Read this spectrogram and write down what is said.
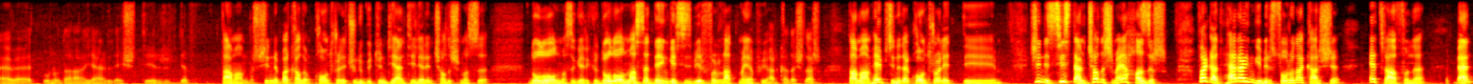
Evet bunu da yerleştirdim. Tamamdır. Şimdi bakalım kontrol et. Çünkü bütün TNT'lerin çalışması dolu olması gerekiyor. Dolu olmazsa dengesiz bir fırlatma yapıyor arkadaşlar. Tamam hepsini de kontrol ettim. Şimdi sistem çalışmaya hazır. Fakat herhangi bir soruna karşı etrafını ben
